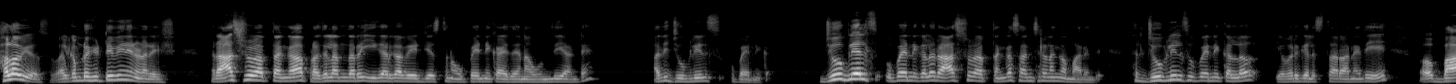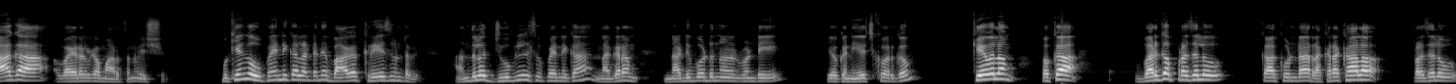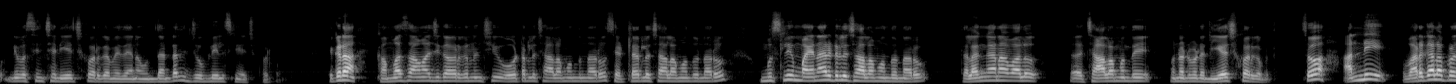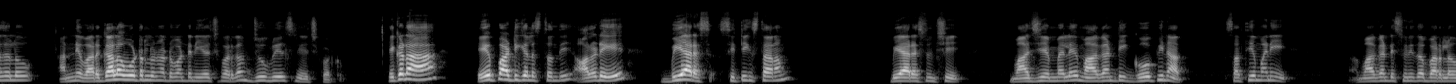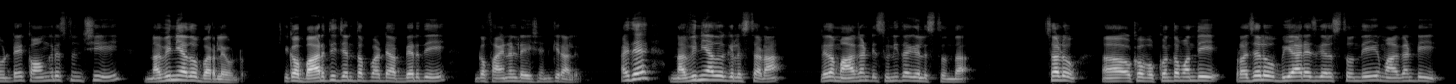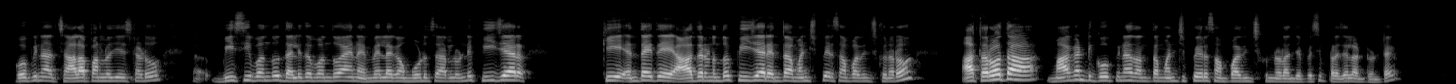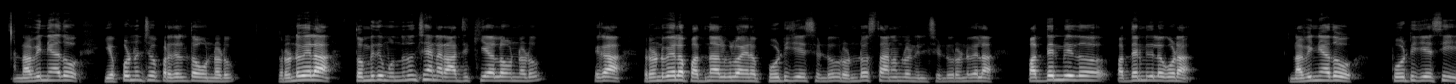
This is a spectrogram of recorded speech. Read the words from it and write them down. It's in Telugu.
Hello views welcome to Hit TV. నేను నరేష్. రాష్ట్ర వ్యాప్తంగా ప్రజలందరూ ఈగర్గా వెయిట్ చేస్తున్న ఉప ఎన్నిక ఏదైనా ఉంది అంటే అది జూబ్లీల్స్ ఉప ఎన్నిక. జూబ్లీల్స్ ఉప ఎన్నికలో రాష్ట్ర వ్యాప్తంగా సంచలనంగా మారింది. అసలు జూబ్లీల్స్ ఉప ఎన్నికల్లో ఎవరు గెలుస్తారు అనేది బాగా వైరల్గా మారుతున్న విషయం. ముఖ్యంగా ఉప ఎన్నికలు అంటేనే బాగా క్రేజ్ ఉంటుంది. అందులో జూబ్లీల్స్ ఉప ఎన్నిక నగరం నడిబొడ్డున ఉన్నటువంటి ఈ యొక్క నియోజకవర్గం. కేవలం ఒక వర్గ ప్రజలు కాకుండా రకరకాల ప్రజలు నివసించే నియోజకవర్గం ఏదైనా ఉందంటే అది జూబ్లీహిల్స్ నియోజకవర్గం. ఇక్కడ కమ్మ సామాజిక వర్గం నుంచి ఓటర్లు చాలామంది ఉన్నారు సెటిలర్లు చాలామంది ఉన్నారు ముస్లిం మైనారిటీలు చాలామంది ఉన్నారు తెలంగాణ వాళ్ళు చాలామంది ఉన్నటువంటి నియోజకవర్గం ఇది. సో అన్ని వర్గాల ప్రజలు అన్ని వర్గాల ఓటర్లు ఉన్నటువంటి నియోజకవర్గం జూబ్లీహిల్స్ నియోజకవర్గం. ఇక్కడ ఏ పార్టీ గెలుస్తుంది? ఆల్రెడీ బీఆర్ఎస్ సిట్టింగ్ స్థానం. బీఆర్ఎస్ నుంచి మాజీ ఎమ్మెల్యే మాగంటి గోపీనాథ్ సత్యమణి మాగంటి సునీత బర్లో ఉంటే కాంగ్రెస్ నుంచి నవీన్ యాదవ్ బర్లే ఉంటారు ఇక భారతీయ జనతా పార్టీ అభ్యర్థి ఇంకా ఫైనల్ డెసిషన్కి రాలేదు. అయితే నవీన్ యాదవ్ గెలుస్తాడా? లేదా మాగంటి సునీత గెలుస్తుందా? సడు ఒక కొంతమంది ప్రజలు బీఆర్ఎస్ గెలుస్తుంది. మాగంటి గోపీనాథ్ చాలా పనులు చేసినాడు. బీసీ బంధు దళిత బంధు ఆయన ఎమ్మెల్యేగా మూడు సార్లు ఉండి పీజీఆర్కి ఎంతైతే ఆదరణ ఉందో పీజీఆర్ ఎంత మంచి పేరు సంపాదించుకున్నారో ఆ తర్వాత మాగంటి గోపీనాథ్ అంత మంచి పేరు సంపాదించుకున్నాడు అని చెప్పేసి ప్రజలు అంటుంటే నవీన్ యాదవ్ ఎప్పటి నుంచో ప్రజలతో ఉన్నాడు. రెండు వేల తొమ్మిది ముందు నుంచి ఆయన రాజకీయాల్లో ఉన్నాడు. ఇక రెండు వేల పద్నాలుగులో ఆయన పోటీ చేసిండు రెండో స్థానంలో నిలిచిండు. రెండు వేల పద్దెనిమిదిలో పద్దెనిమిదిలో కూడా నవీన్ యాదవ్ పోటీ చేసి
